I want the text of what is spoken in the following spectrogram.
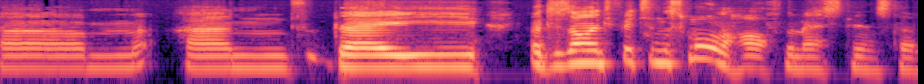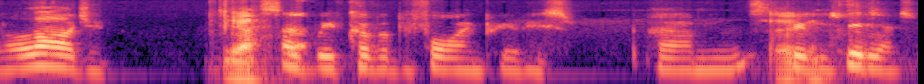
Um, and they are designed to fit in the smaller half of the mess tin instead of the larger, Yes. as we've covered before in previous um, previous videos.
